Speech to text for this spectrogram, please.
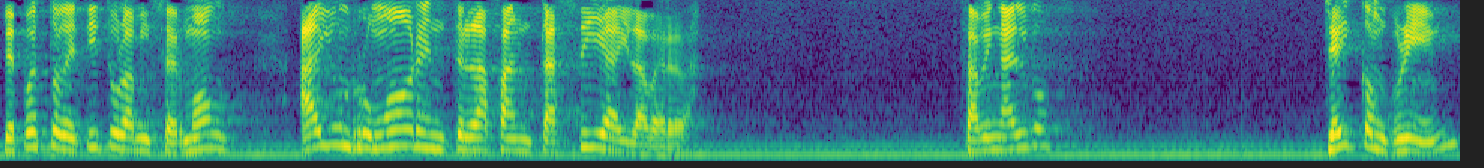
le he puesto de título a mi sermón, hay un rumor entre la fantasía y la verdad. ¿Saben algo? Jacob Green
